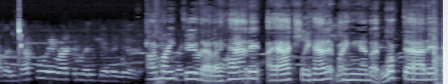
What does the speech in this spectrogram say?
Robin, definitely recommend getting it. I might Make do sure that. I had it. I actually had it in my hand. I looked at it.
